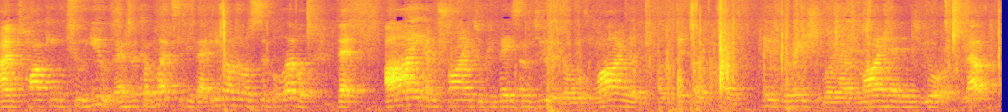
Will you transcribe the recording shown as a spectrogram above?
I'm talking to you. There's a complexity that, even on the most simple level, that I am trying to convey something to you. There's a line of, of, of, of information going out of my head into yours, without,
